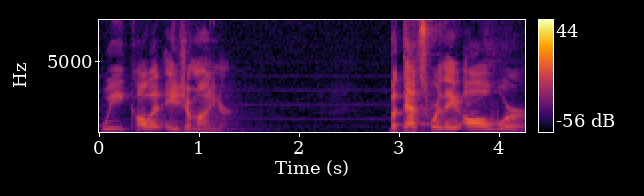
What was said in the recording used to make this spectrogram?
We call it Asia Minor. But that's where they all were.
